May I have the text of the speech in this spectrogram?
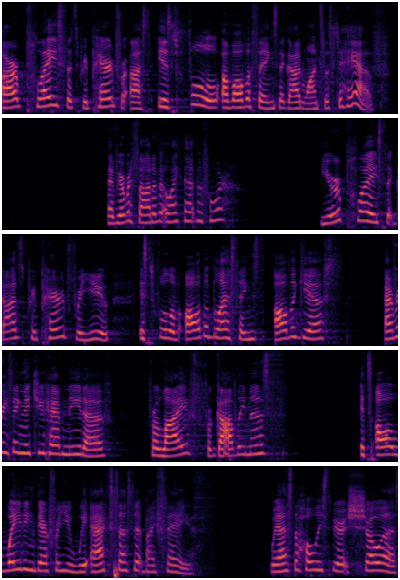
Our place that's prepared for us is full of all the things that God wants us to have. Have you ever thought of it like that before? Your place that God's prepared for you is full of all the blessings, all the gifts, everything that you have need of for life, for godliness. It's all waiting there for you. We access it by faith. We ask the Holy Spirit, show us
